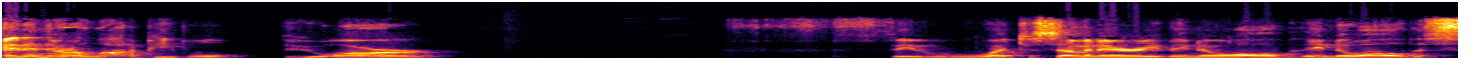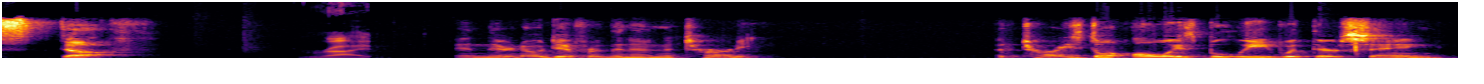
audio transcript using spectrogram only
And then there are a lot of people who are, they went to seminary, they know all, they know all the stuff, Right. and they're no different than an attorney attorneys don't always believe what they're saying.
